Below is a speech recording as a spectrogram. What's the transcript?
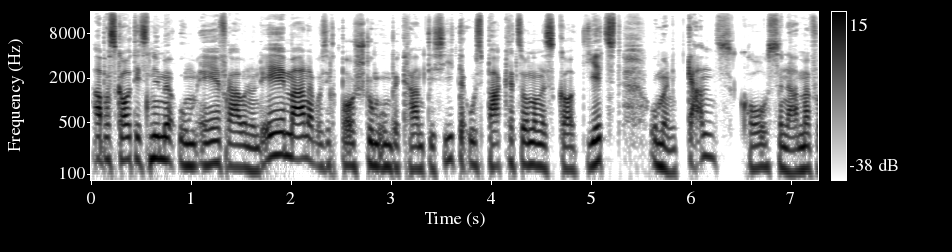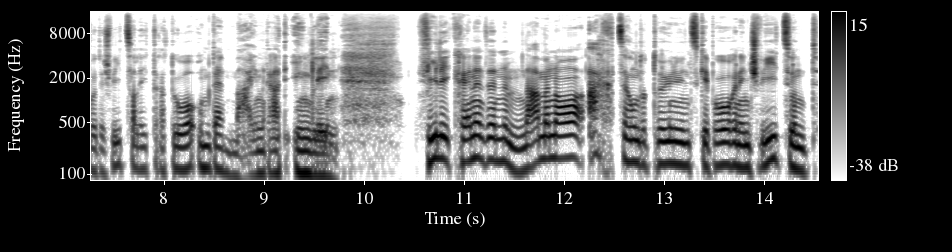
aber es geht jetzt nicht mehr um Ehefrauen und Ehemänner, die sich postum unbekannte Seiten auspacken, sondern es geht jetzt um einen ganz großen Namen der Schweizer Literatur, um den Meinrad Inglin. Viele kennen den Namen noch. 1893 geboren in der Schweiz und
